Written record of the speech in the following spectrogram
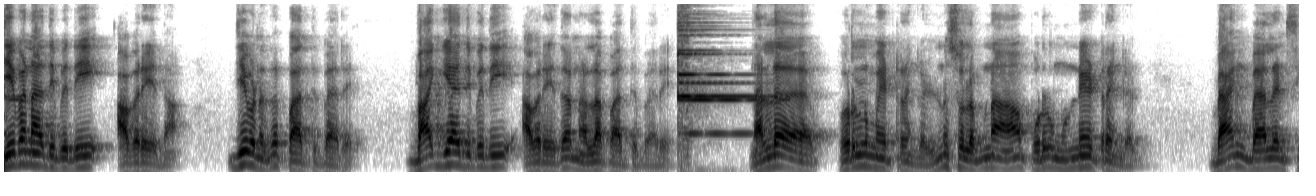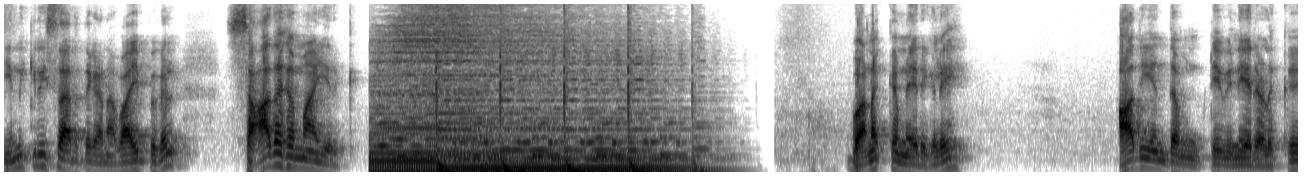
ஜீவனாதிபதி அவரே தான். ஜீவனத்தை பார்த்துப்பார். பாக்யாதிபதி அவரே தான் நல்லா பார்த்துப்பார். நல்ல பொருள் மேற்றங்கள்னு சொல்லப்போனால் பொருள் முன்னேற்றங்கள் பேங்க் பேலன்ஸ் இன்க்ரீஸ் ஆகிறதுக்கான வாய்ப்புகள் சாதகமாக இருக்குது வணக்கம் நேர்களே. ஆதியந்தம் டிவி நேர்களுக்கு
